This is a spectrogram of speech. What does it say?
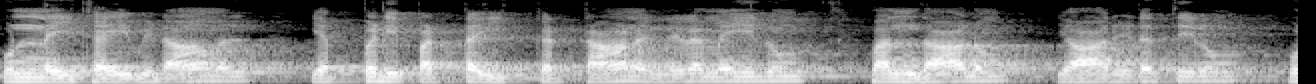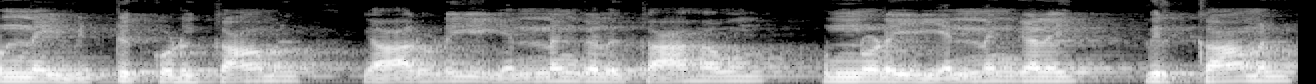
உன்னை கைவிடாமல் எப்படிப்பட்ட இக்கட்டான நிலைமையிலும் வந்தாலும் யாரிடத்திலும் உன்னை விட்டு கொடுக்காமல் யாருடைய எண்ணங்களுக்காகவும் உன்னுடைய எண்ணங்களை விற்காமல்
